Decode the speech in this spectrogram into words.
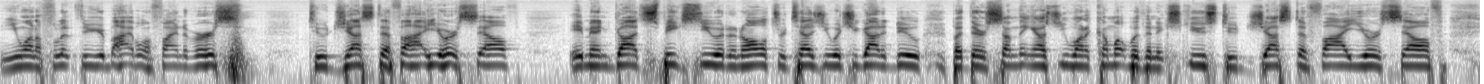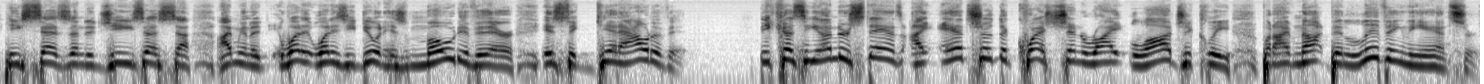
and you want to flip through your Bible and find a verse to justify yourself. Amen. God speaks to you at an altar, tells you what you got to do, but there's something else you want to come up with an excuse to justify yourself. He says unto Jesus, uh, I'm going to, what, what is he doing? His motive there is to get out of it because he understands I answered the question right logically, but I've not been living the answer.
